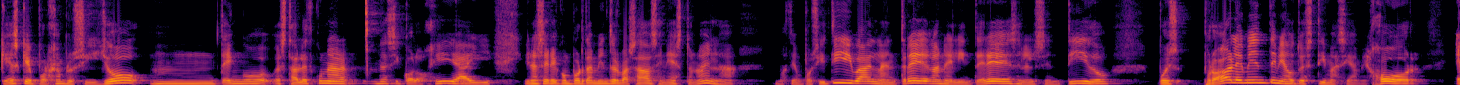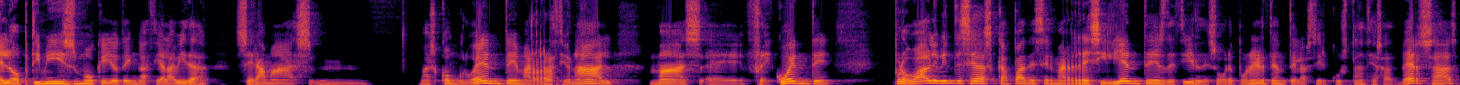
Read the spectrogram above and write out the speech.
que es que, por ejemplo, si yo mm, tengo, establezco una, psicología y, una serie de comportamientos basados en esto, ¿no? En la emoción positiva, en la entrega, en el interés, en el sentido, pues probablemente mi autoestima sea mejor, el optimismo que yo tenga hacia la vida será más, mm, más congruente, más racional, más eh, frecuente. Probablemente seas capaz de ser más resiliente, es decir, de sobreponerte ante las circunstancias adversas,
